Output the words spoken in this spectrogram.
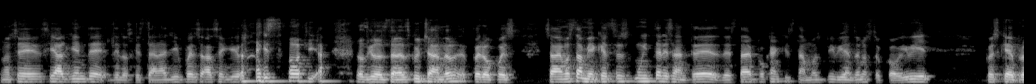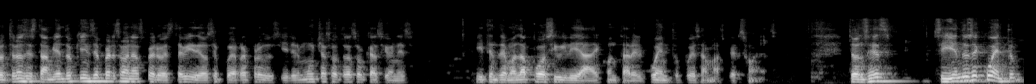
no sé si alguien de, de, los que están allí pues ha seguido la historia, los que lo están escuchando, pero pues sabemos también que esto es muy interesante de, de esta época en que estamos viviendo, nos tocó vivir pues que de pronto nos están viendo 15 personas, pero este video se puede reproducir en muchas otras ocasiones y tendremos la posibilidad de contar el cuento pues a más personas. Entonces, siguiendo ese cuento,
